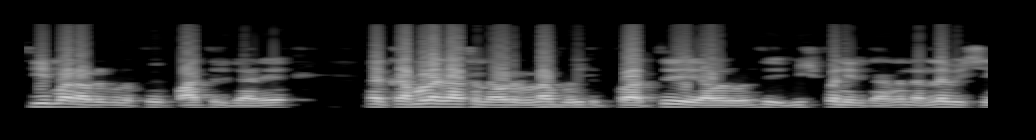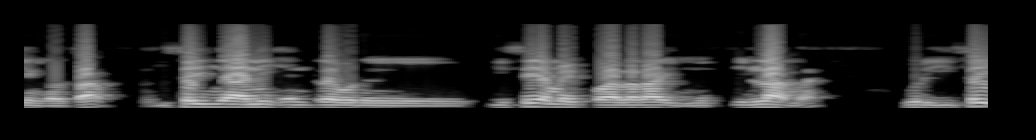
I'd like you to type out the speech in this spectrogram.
சீமான் அவர்களை போய் பார்த்திருக்காரு. கமலஹாசன் அவர்கள்லாம் போயிட்டு பார்த்து அவர் வந்து விஷ் பண்ணியிருக்காங்க. நல்ல விஷயங்கள் தான். இசைஞானி என்ற ஒரு இசையமைப்பாளரா இல்லாம ஒரு இசை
